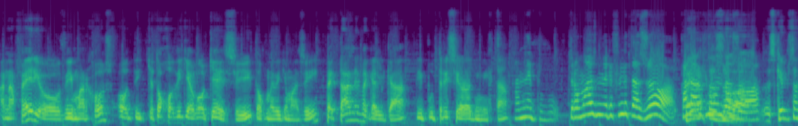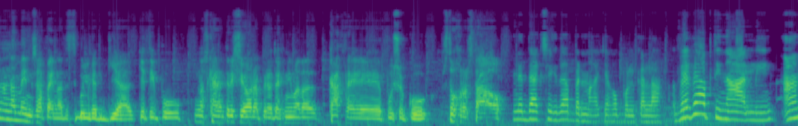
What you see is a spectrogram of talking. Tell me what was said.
αναφέρει ο Δήμαρχος ότι και το έχω δει και εγώ και εσύ, το έχουμε δει και μαζί. Πετάνε βαγγαλικά τύπου 3 η ώρα τη νύχτα. Α, ναι, που που τρομάζουν ρε φίλε τα ζώα. Καλά, Πέρα όχι από μόνο τα ζώα. Σκέψου να αναμένεις απέναντι στην πολυκατοικία και τύπου να σκάνε 3 η ώρα πυροτεχνήματα κάθε που 是锅 Στο χρωστάω. Ναι, εντάξει, δεν τα περνάω κι εγώ πολύ καλά. Βέβαια, απ' την άλλη, αν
